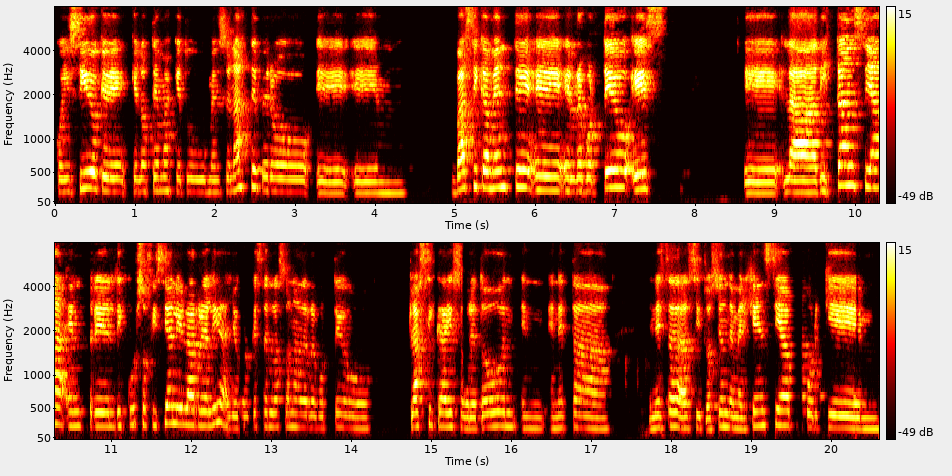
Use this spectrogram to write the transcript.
coincido que, los temas que tú mencionaste, pero eh, em, básicamente eh, el reporteo es la distancia entre el discurso oficial y la realidad. Yo creo que esa es la zona de reporteo clásica y sobre todo en, en esta, en esta situación de emergencia, porque,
